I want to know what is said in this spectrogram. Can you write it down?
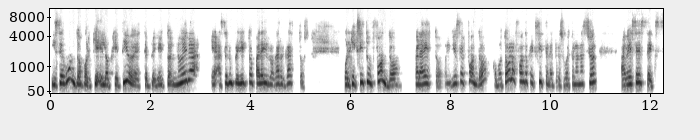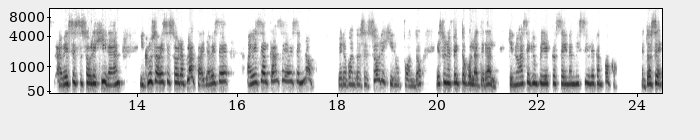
Y segundo, porque el objetivo de este proyecto no era eh, hacer un proyecto para irrogar gastos, porque existe un fondo para esto. Y ese fondo, como todos los fondos que existen en el presupuesto de la nación, a veces se, a veces se sobregiran, incluso a veces sobra plata, y a veces, a veces alcanza y a veces no. Pero cuando se sobregira un fondo, es un efecto colateral que no hace que un proyecto sea inadmisible tampoco. Entonces,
